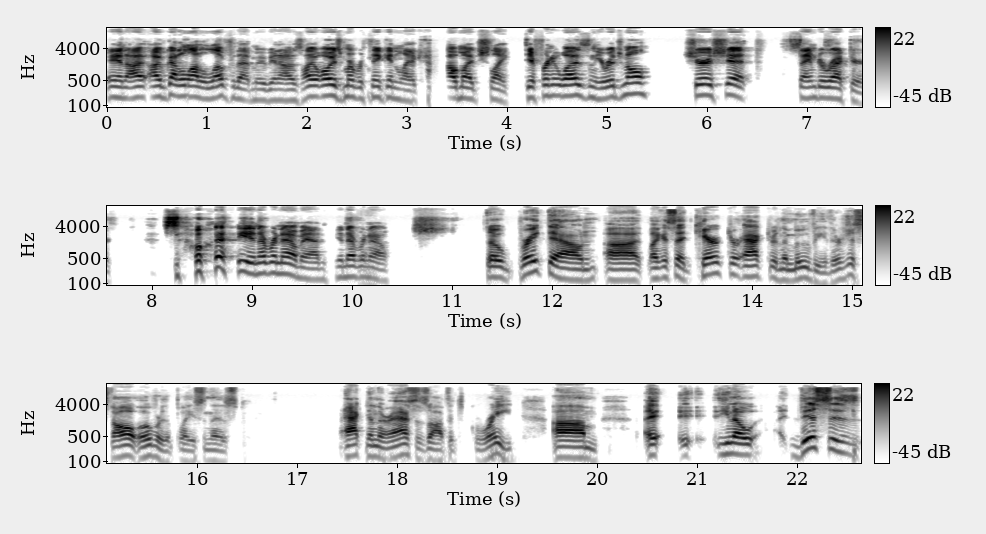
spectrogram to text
and I, I've got a lot of love for that movie. And I was I always remember thinking like how much like different it was in the original. Sure as shit, same director. So you never know, man. You never know. So breakdown, uh, like I said, character actor in the movie, they're just all over the place in this, acting their asses off. It's great. Um, it, it- you know, this is,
